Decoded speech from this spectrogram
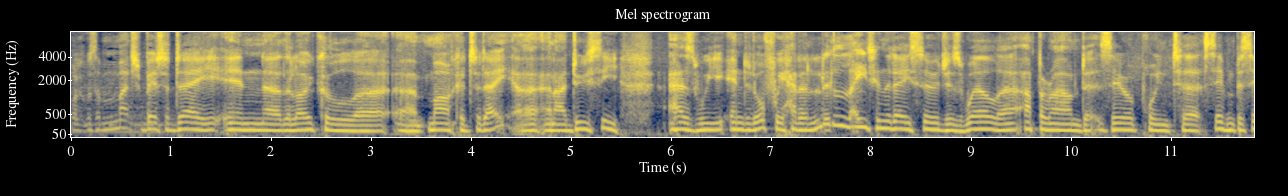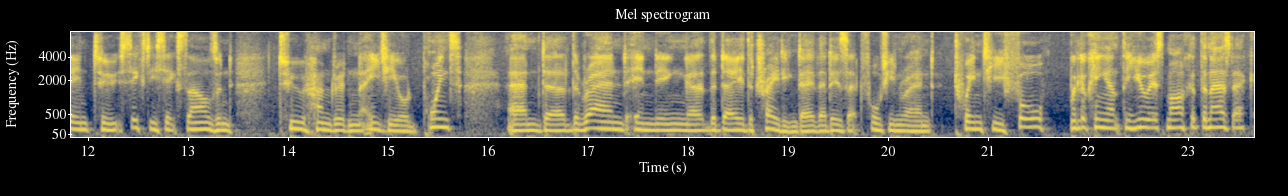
Well, it was a much better day in uh, the local uh, uh, market today. Uh, and I do see as we ended off, we had a little late in the day surge as well, uh, up around 0.7% to 66,280 odd points. And uh, the Rand ending the day, the trading day, that is at 14 Rand 24. We're looking at the US market, the NASDAQ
